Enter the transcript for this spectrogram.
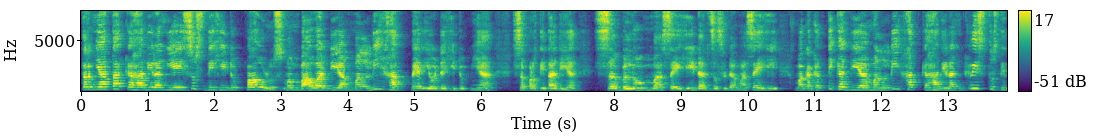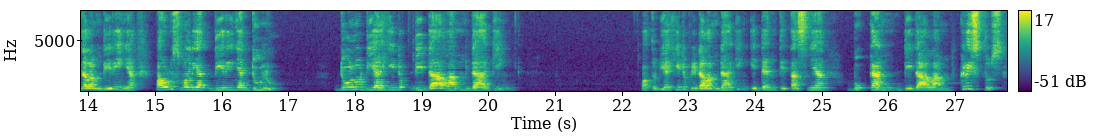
Ternyata kehadiran Yesus di hidup Paulus membawa dia melihat periode hidupnya seperti tadi ya, sebelum Masehi dan sesudah Masehi, maka ketika dia melihat kehadiran Kristus di dalam dirinya, Paulus melihat dirinya dulu. Dulu dia hidup di dalam daging. Waktu dia hidup di dalam daging, identitasnya bukan di dalam Kristus,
